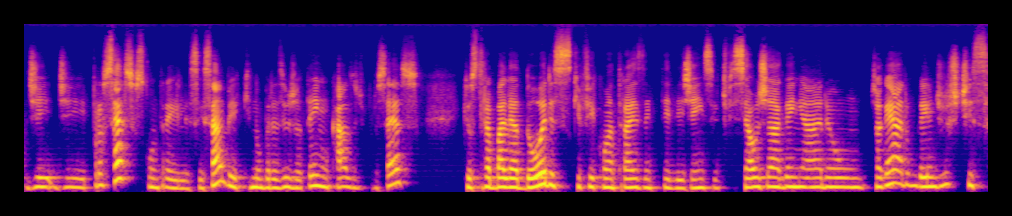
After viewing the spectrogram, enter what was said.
de, de processos contra eles. Vocês sabem que no Brasil já tem um caso de processo? Que os trabalhadores que ficam atrás da inteligência artificial já ganharam, já ganharam ganho de justiça.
